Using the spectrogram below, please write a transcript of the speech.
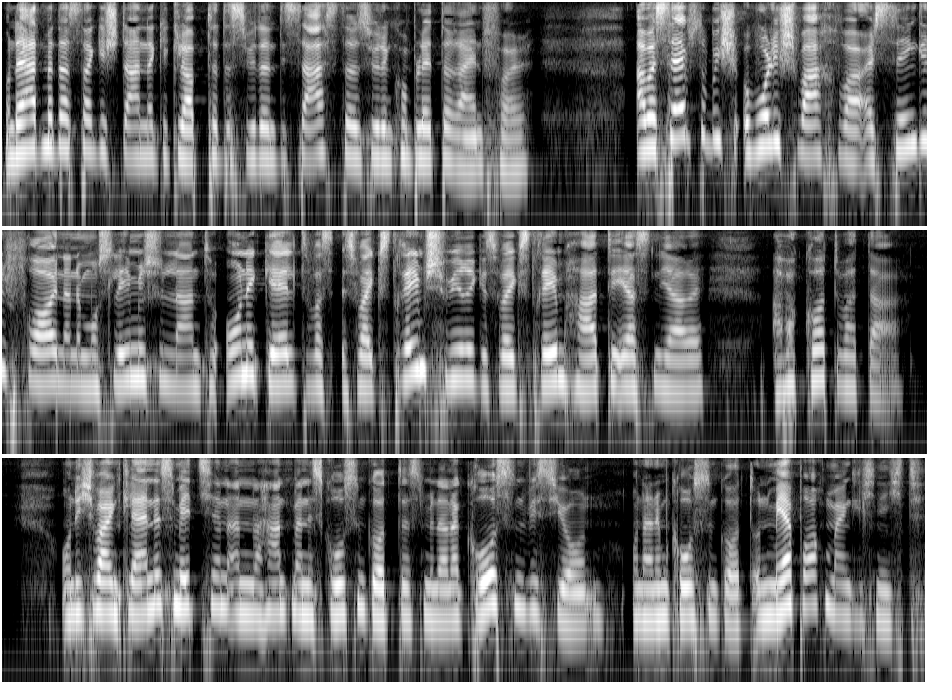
Und er hat mir das dann gestanden, geglaubt hat, das wird ein Desaster, das wird ein kompletter Reinfall. Aber selbst obwohl ich schwach war, als Singlefrau in einem muslimischen Land, ohne Geld, was, es war extrem schwierig, es war extrem hart die ersten Jahre, aber Gott war da. Und ich war ein kleines Mädchen an der Hand meines großen Gottes mit einer großen Vision und einem großen Gott. Und mehr brauchen wir eigentlich nicht.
